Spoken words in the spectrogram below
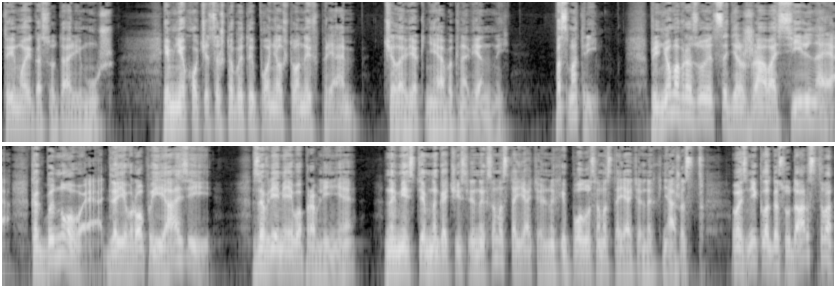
«Ты мой государь и муж, и мне хочется, чтобы ты понял, что он и впрямь человек необыкновенный. Посмотри, при нем образуется держава сильная, как бы новая для Европы и Азии. За время его правления на месте многочисленных самостоятельных и полусамостоятельных княжеств возникло государство,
